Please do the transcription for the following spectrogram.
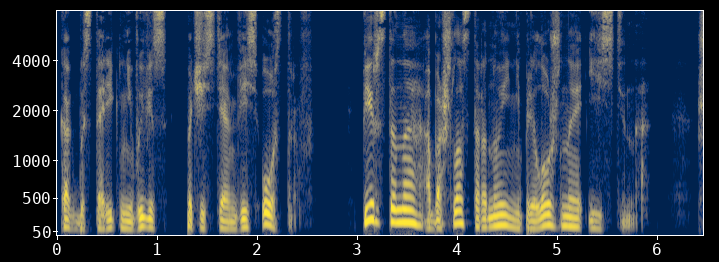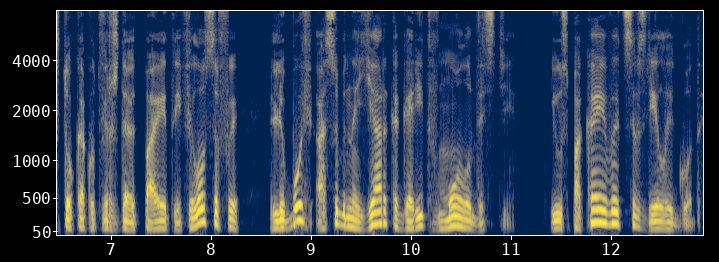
как бы старик не вывез по частям весь остров. Пирстона обошла стороной непреложная истина, что, как утверждают поэты и философы, любовь особенно ярко горит в молодости и успокаивается в зрелые годы.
